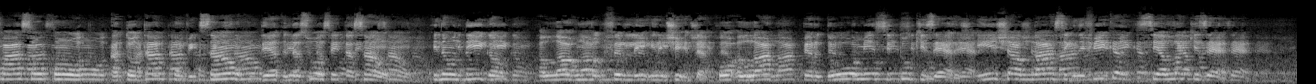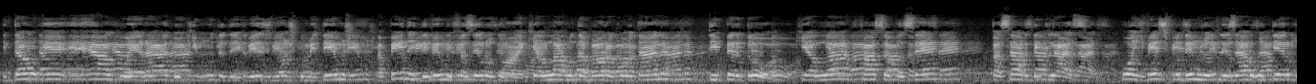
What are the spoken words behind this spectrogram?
façam com a total convicção da sua aceitação e não digam Allahumma gfirli in shi'ta ou Allah perdoa-me se tu quiseres. Inshallah significa se Allah quiser. Então é, é, algo errado que muitas das vezes nós cometemos. Apenas devemos fazer o doa. Que Allah te perdoa. Que Allah faça você passar de classe. Ou às vezes podemos utilizar o termo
